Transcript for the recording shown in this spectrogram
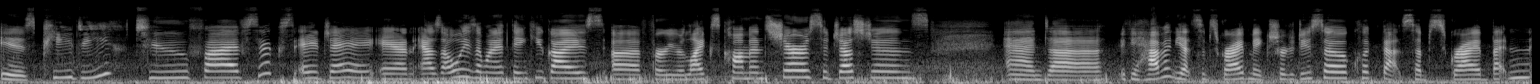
is PD256AJ. And as always, I want to thank you guys uh, for your likes, comments, shares, suggestions. And uh, if you haven't yet subscribed, make sure to do so. Click that subscribe button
